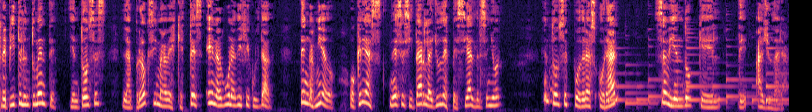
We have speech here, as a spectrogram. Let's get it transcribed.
Repítelo en tu mente y entonces la próxima vez que estés en alguna dificultad, tengas miedo o creas necesitar la ayuda especial del Señor, entonces podrás orar sabiendo que Él te ayudará.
